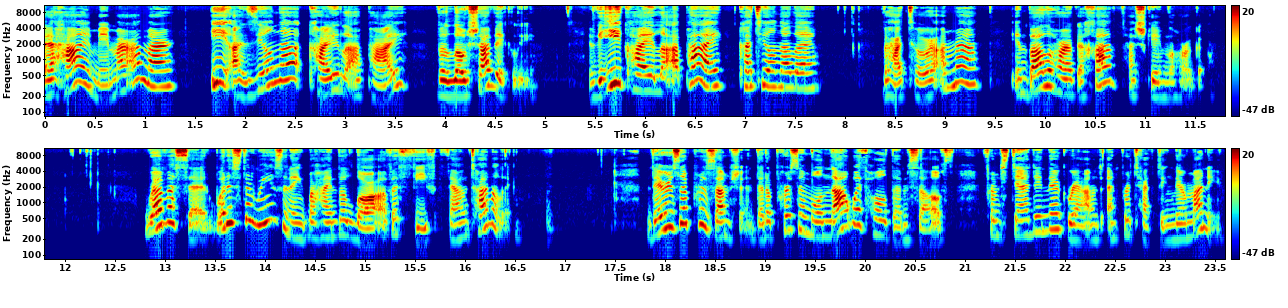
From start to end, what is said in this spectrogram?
Behai memar amar, i azilna kai la'apai, velo shavik li. V'i kai la'apai, katil nale. V'hatorah amra, im ba lohargacha, hashkem loharga. Rava said, What is the reasoning behind the law of a thief found tunneling? There is a presumption that a person will not withhold themselves from standing their ground and protecting their money.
